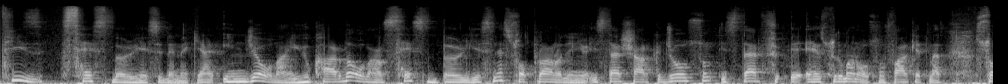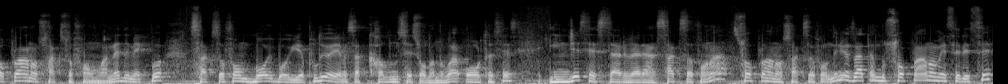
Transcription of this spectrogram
tiz ses bölgesi demek. Yani ince olan, yukarıda olan ses bölgesine soprano deniyor. İster şarkıcı olsun, ister e, enstrüman olsun fark etmez. Soprano saksofon var. Ne demek bu? Saksofon boy boy yapılıyor ya mesela kalın ses olanı var, orta ses. ince sesler veren saksofona soprano saksofon deniyor. Zaten bu soprano meselesi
